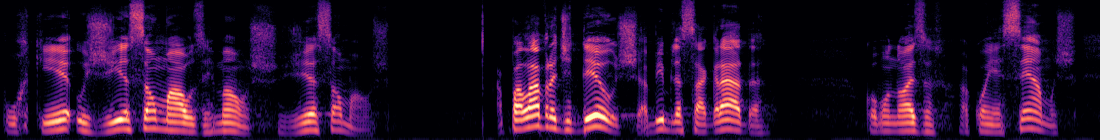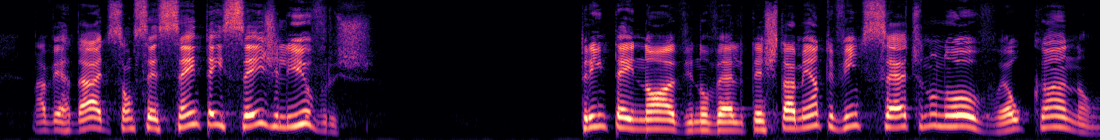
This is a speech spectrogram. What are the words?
Porque os dias são maus, irmãos, os dias são maus. A palavra de Deus, a Bíblia Sagrada, como nós a conhecemos, na verdade são 66 livros. 39 no Velho Testamento e 27 no Novo, é o cânon.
